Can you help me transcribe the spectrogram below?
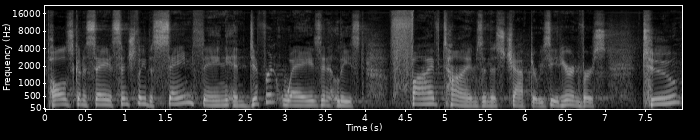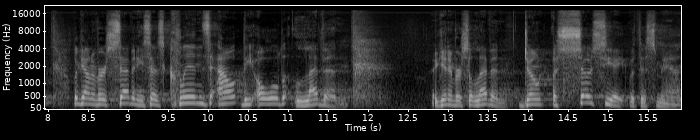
Paul's going to say essentially the same thing in different ways in at least five times in this chapter. We see it here in verse 2. Look down at verse 7. He says, Cleanse out the old leaven. Again in verse 11, don't associate with this man.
